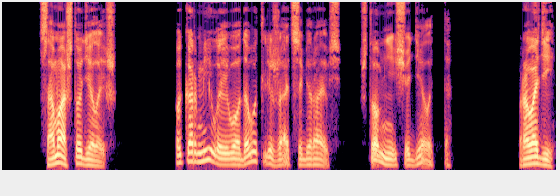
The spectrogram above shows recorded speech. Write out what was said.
— Сама что делаешь? — Покормила его, да вот лежать собираюсь. Что мне еще делать-то? — Проводи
